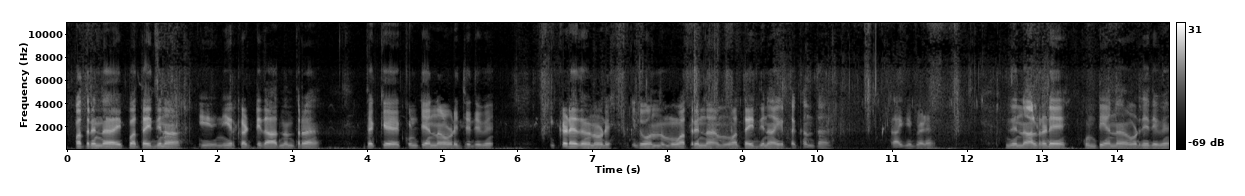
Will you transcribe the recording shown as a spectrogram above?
ಇಪ್ಪತ್ತರಿಂದ ಇಪ್ಪತ್ತೈದು ದಿನ ಈ ನೀರು ಕಟ್ಟಿದಾದ ನಂತರ ಇದಕ್ಕೆ ಕುಂಟಿಯನ್ನು ಹೊಡಿತಿದ್ದೀವಿ. ಈ ಕಡೆದು ನೋಡಿ, ಇದು ಒಂದು ಮೂವತ್ತರಿಂದ ಮೂವತ್ತೈದು ದಿನ ಆಗಿರ್ತಕ್ಕಂಥ ರಾಗಿ ಬೆಳೆ. ಇದನ್ನು ಆಲ್ರೆಡಿ ಕುಂಟಿಯನ್ನು ಹೊಡೆದಿದ್ದೀವಿ.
